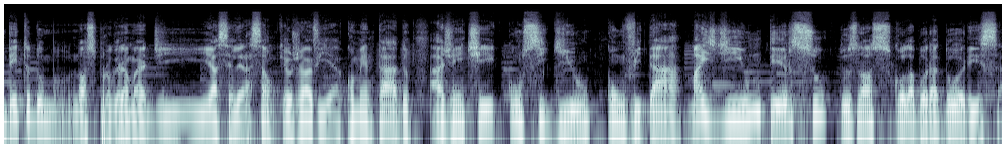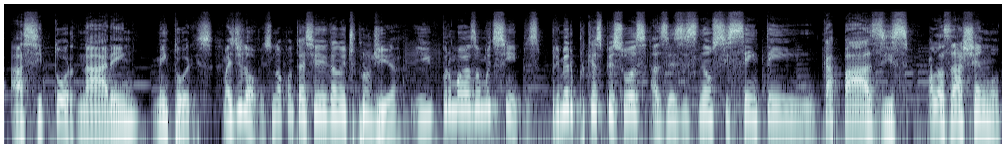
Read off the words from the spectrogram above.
dentro do nosso programa de aceleração, que eu já havia comentado, a gente conseguiu convidar mais de um terço dos nossos colaboradores a se tornarem mentores. Mas, de novo, isso não acontece da noite pro dia. E por uma razão muito simples. Primeiro, porque as pessoas às vezes não se sentem capazes, elas acham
